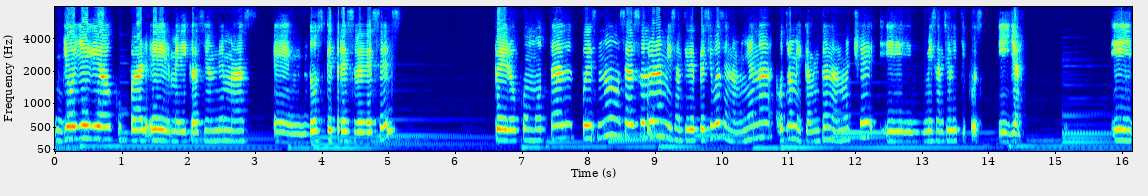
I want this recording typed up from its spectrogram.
yo llegué a ocupar eh, medicación de más en dos que tres veces, pero como tal, pues no, o sea, solo eran mis antidepresivos en la mañana, otro medicamento en la noche y mis ansiolíticos y ya. Y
